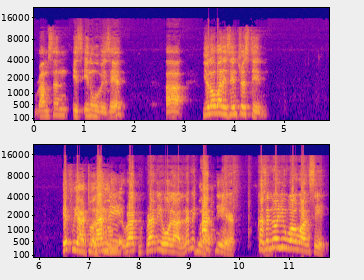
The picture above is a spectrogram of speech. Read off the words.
Ramson is in over his head. Uh, you know what is interesting? If we are to Randy, assume... Randy, hold on. Let me add on. there. Because I know you were once it.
